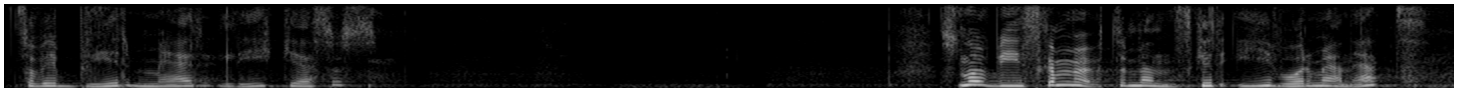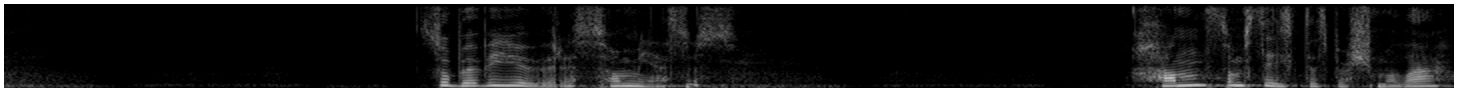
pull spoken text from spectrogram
så vi blir mer lik Jesus. Så når vi skal møte mennesker i vår menighet, så bør vi gjøre som Jesus. Han som stilte spørsmålet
